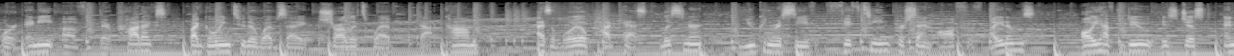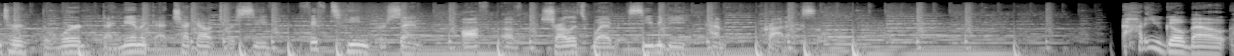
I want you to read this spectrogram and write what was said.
or any of their products by going to their website, charlottesweb.com. As a loyal podcast listener, you can receive 15% off of items all you have to do is just enter the word dynamic at checkout to receive 15% off of Charlotte's Web CBD hemp products. How do you go about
